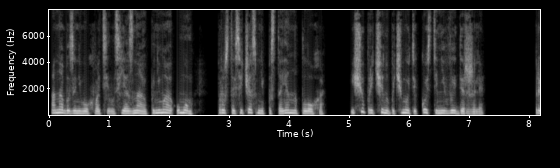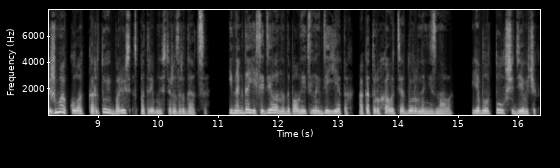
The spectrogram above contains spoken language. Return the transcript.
она бы за него ухватилась, я знаю, понимаю умом, просто сейчас мне постоянно плохо. Ищу причину, почему эти кости не выдержали. Прижимаю кулак к рту и борюсь с потребностью разрыдаться. Иногда я сидела на дополнительных диетах, о которых Алла Теодоровна не знала. Я была толще девочек,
